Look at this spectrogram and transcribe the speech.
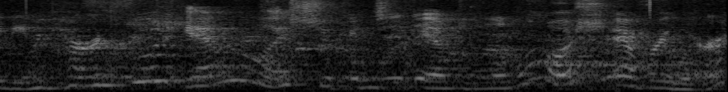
Eating hard food and mush. You can see they have a little mush everywhere.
